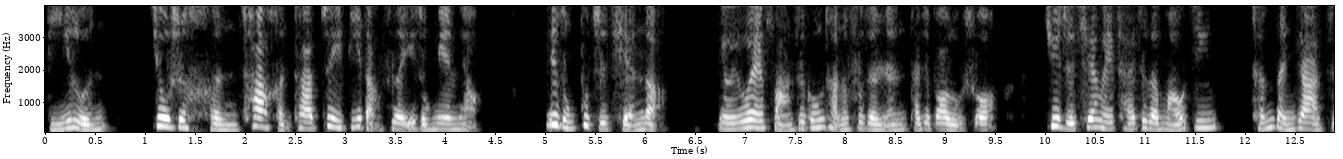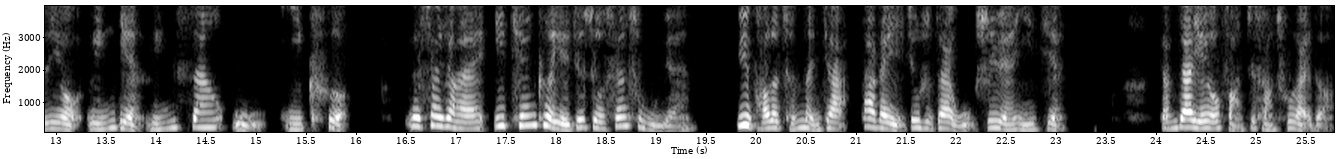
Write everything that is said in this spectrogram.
涤纶。就是很差很差、最低档次的一种面料，那种不值钱的。有一位纺织工厂的负责人，他就暴露说，聚酯纤维材质的毛巾成本价只有零点零三五一克，那算下来一千克也就只有三十五元。浴袍的成本价大概也就是在五十元一件。咱们家也有纺织厂出来的，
